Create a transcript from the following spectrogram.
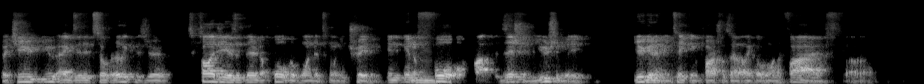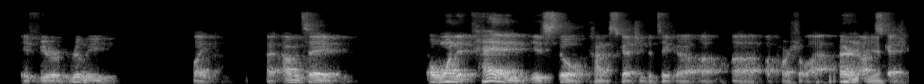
but you you exited so early because your psychology isn't there to hold a one to 20 trade in, in a mm. full position. Usually you're going to be taking partials at like a one to five. Uh, if you're really like, I, I, would say a one to 10 is still kind of sketchy to take a, a, a partial at, or not yeah. sketchy.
